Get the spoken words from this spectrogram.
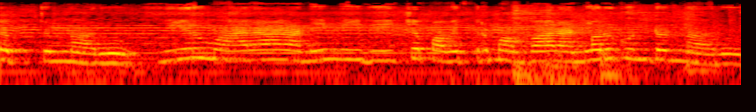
చెప్తున్నారు. మీరు మారాలని మీ దీక్ష పవిత్రం అవ్వాలని కోరుకుంటున్నారు.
